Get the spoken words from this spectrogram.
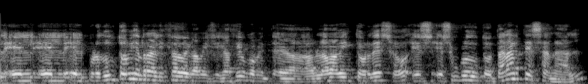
el, producto bien realizado de gamificación, hablaba Víctor de eso, es, es un producto tan artesanal,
